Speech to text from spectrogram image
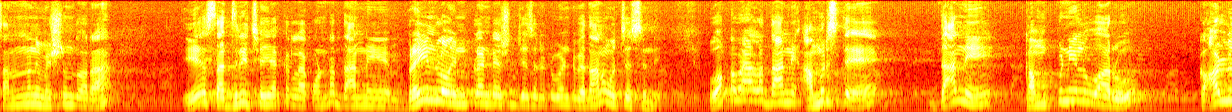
సన్నని మిషన్ ద్వారా ఏ సర్జరీ చేయక్కర్లేకుండా దాన్ని బ్రెయిన్లో ఇంప్లాంటేషన్ చేసేటటువంటి విధానం వచ్చేసింది. ఒకవేళ దాన్ని అమరిస్తే దాన్ని కంపెనీలు వారు కాళ్ళు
